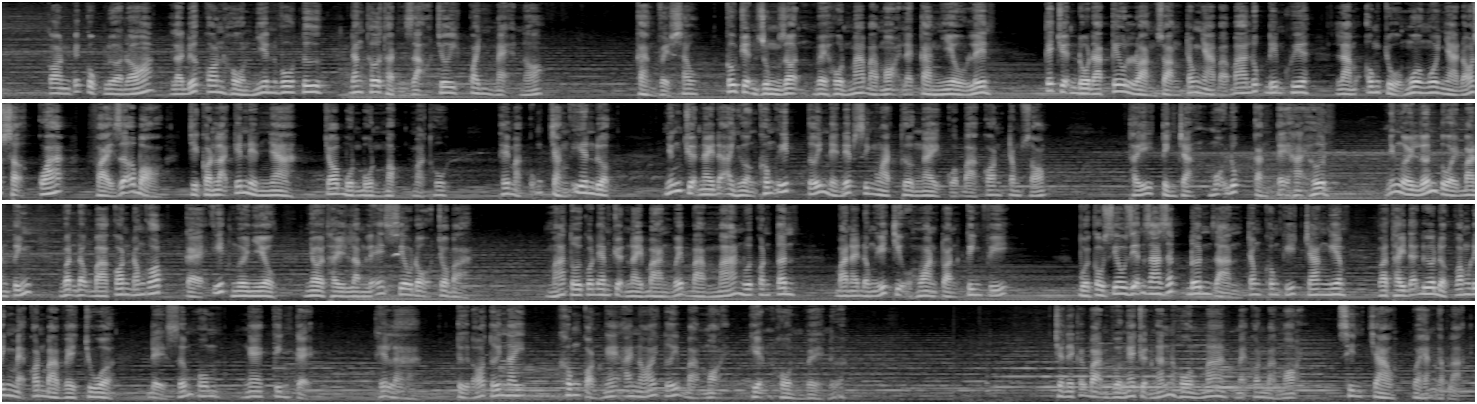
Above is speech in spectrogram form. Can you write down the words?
còn cái cục lửa đó là đứa con hồn nhiên vô tư đang thơ thẩn dạo chơi quanh mẹ nó. Càng về sau, câu chuyện rùng rợn về hồn ma bà mọi lại càng nhiều lên. Cái chuyện đồ đạc kêu loảng xoảng trong nhà bà ba lúc đêm khuya làm ông chủ mua ngôi nhà đó sợ quá, phải dỡ bỏ, chỉ còn lại cái nền nhà cho bồn bồn mọc mà thôi. Thế mà cũng chẳng yên được. Những chuyện này đã ảnh hưởng không ít tới nền nếp sinh hoạt thường ngày của bà con trong xóm. Thấy tình trạng mỗi lúc càng tệ hại hơn. Những người lớn tuổi bàn tính, vận động bà con đóng góp, kẻ ít người nhiều, nhờ thầy làm lễ siêu độ cho bà. Má tôi có đem chuyện này bàn với bà má nuôi con Tân. Bà này đồng ý chịu hoàn toàn kinh phí. Buổi cầu siêu diễn ra rất đơn giản trong không khí trang nghiêm và thầy đã đưa được vong linh mẹ con bà về chùa để sớm hôm nghe kinh kệ. Thế là từ đó tới nay không còn nghe ai nói tới bà mọi hiện hồn về nữa. Trên đây các bạn vừa nghe chuyện ngắn Hồn Ma, Mẹ Con Bà Mọi. Xin chào và hẹn gặp lại.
